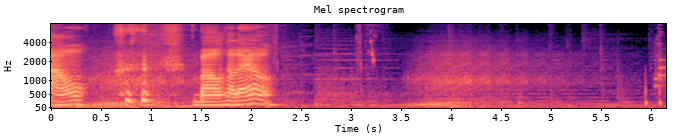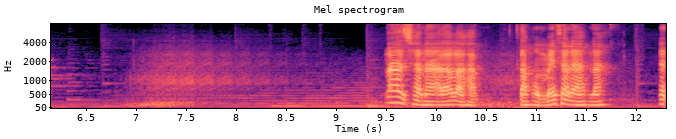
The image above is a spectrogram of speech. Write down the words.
เอา เบาซะแล้ว น่าจะชนะแล้วล่ะครับ แต่ผมไม่ชนะนะ แค่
